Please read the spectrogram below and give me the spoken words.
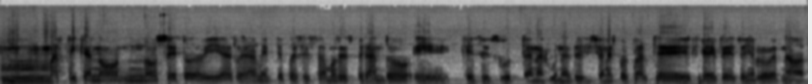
Martica, no, no sé todavía, realmente pues estamos esperando eh, que se surtan algunas decisiones por parte del jefe, del señor gobernador,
